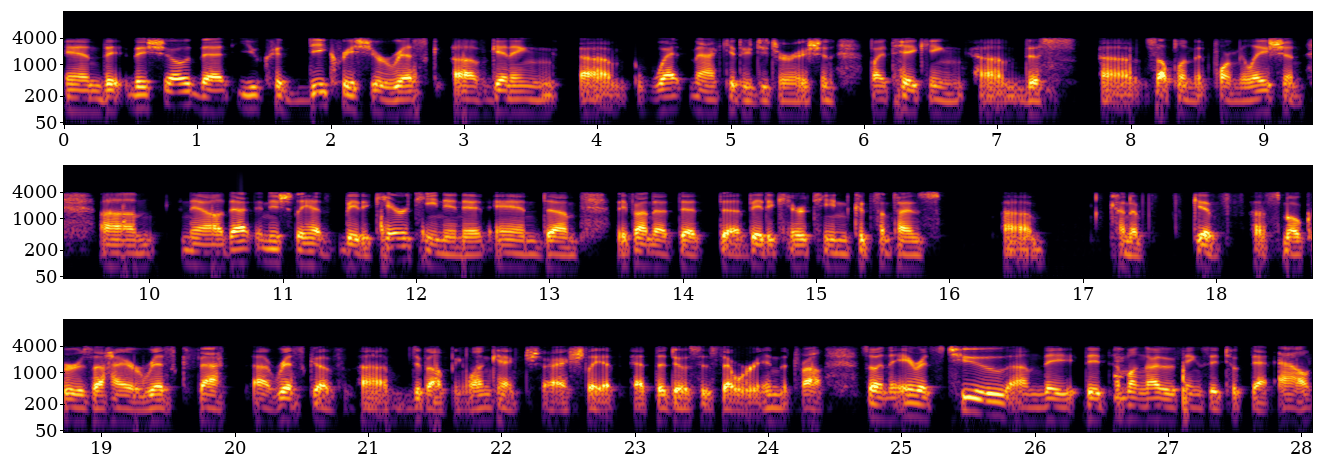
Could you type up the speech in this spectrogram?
and they, they showed that you could decrease your risk of getting um, wet macular degeneration by taking um, this uh, supplement formulation. Um, now, that initially had beta carotene in it, and um, they found out that uh, beta carotene could sometimes uh, kind of give uh, smokers a higher risk fact, uh, risk of uh, developing lung cancer actually at, at, the doses that were in the trial. So in the AREDS 2, um, they, they, among other things, they took that out,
